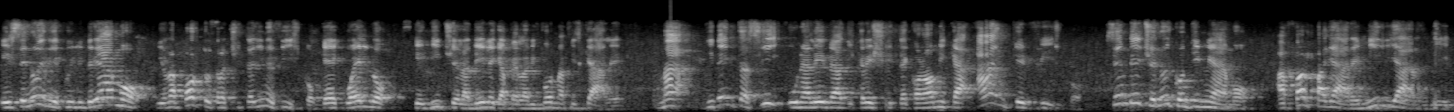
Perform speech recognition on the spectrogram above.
e se noi riequilibriamo il rapporto tra cittadino e fisco, che è quello che dice la delega per la riforma fiscale, ma diventa sì una leva di crescita economica anche il fisco. Se invece noi continuiamo a far pagare miliardi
